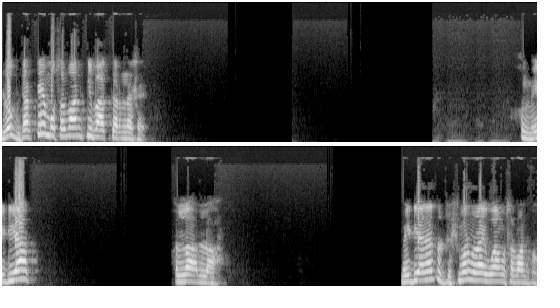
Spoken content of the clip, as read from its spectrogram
लोग डरते हैं मुसलमान की बात करने से। मीडिया, अल्लाह अल्लाह। मीडिया ने तो दुश्मन बनाया हुआ मुसलमान को।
